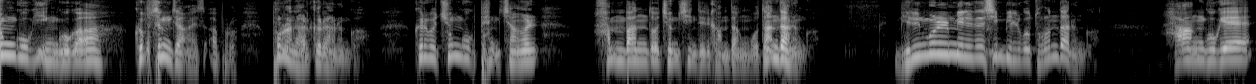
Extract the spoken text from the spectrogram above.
중국 인구가 급성장해서 앞으로 불어날 거라는 거. 그리고 중국 팽창을 한반도 정치인들이 감당 못 한다는 거. 밀물 밀듯이 밀고 들어온다는 거. 한국의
